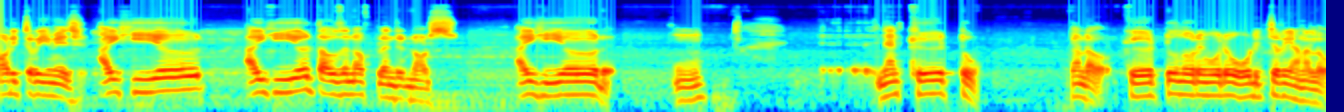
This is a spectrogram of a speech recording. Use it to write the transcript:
auditory image I heard I heard thousand of blended notes I heard ഞാൻ കേട്ടു. കണ്ടോ? കേട്ടു എന്ന് പറയുമ്പോൾ ഒരു ഓഡിറ്ററി ആണല്ലോ.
